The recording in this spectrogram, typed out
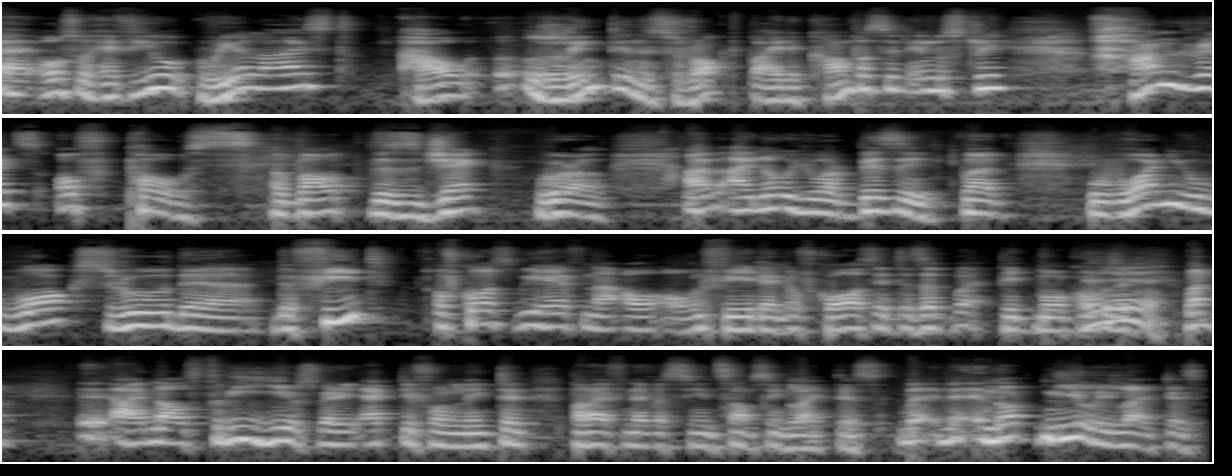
uh, also have you realized how LinkedIn is rocked by the composite industry? Hundreds of posts about this JEC world. I, I know you are busy, but when you walk through the the feed, of course we have now our own feed, and of course it is a bit more composite. yeah. But Uh, I'm now three years very active on LinkedIn, but I've never seen something like this. Not nearly like this.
